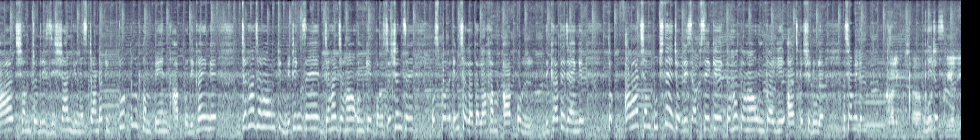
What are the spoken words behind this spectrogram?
आज हम चौधरी जीशान यूनस टांडा की टोटल कंपेन आपको दिखाएँगे। जहाँ जहाँ उनकी मीटिंग्स हैं, जहाँ जहाँ उनके प्रोसेशंस हैं, उस पर इन ताला हम आपको दिखाते जाएँगे। तो आज हम पूछते हैं चौधरी साहब से कि कहाँ कहाँ उनका ये आज का शेड्यूल है। अस्सलाम वालेकुम। वालेकुम जी शुक्रिया जी।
